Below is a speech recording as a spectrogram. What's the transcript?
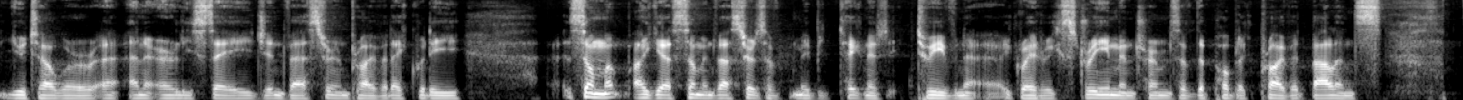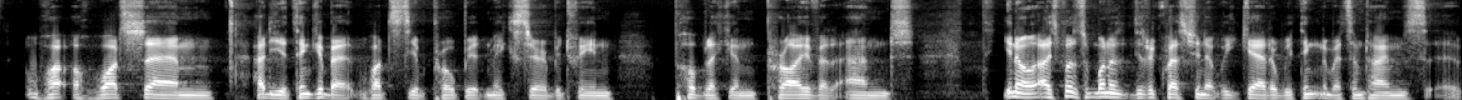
Utah were an early stage investor in private equity. Some, I guess, some investors have maybe taken it to even a greater extreme in terms of the public-private balance. What, what, um, how do you think about what's the appropriate mix there between public and private, and you know, I suppose one of the other question that we get or we think about sometimes uh,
